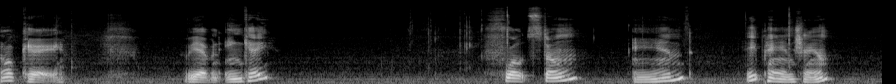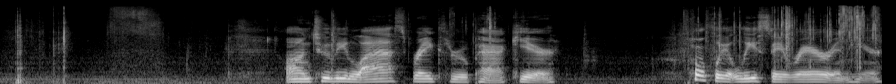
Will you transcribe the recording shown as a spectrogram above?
Okay. We have an Inkay, Floatstone, and a Pancham. On to the last breakthrough pack here. Hopefully at least a rare in here.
